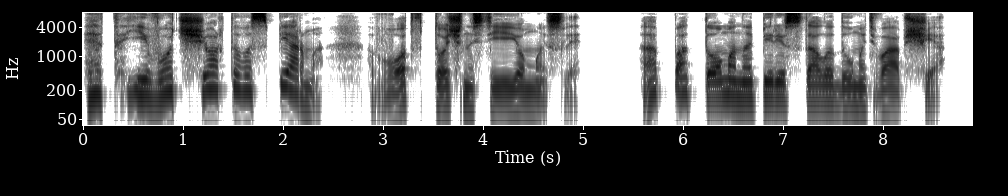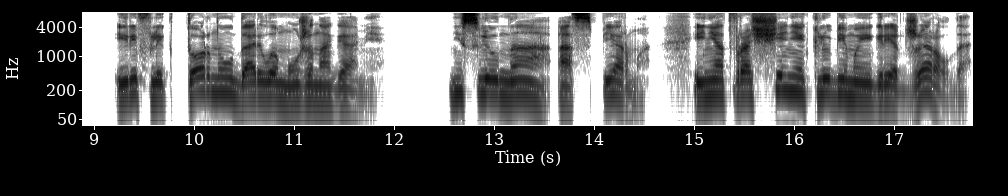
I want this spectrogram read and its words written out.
Это его чёртова сперма. Вот в точности ее мысли. А потом она перестала думать вообще. И рефлекторно ударила мужа ногами. Не слюна, а сперма. И не отвращение к любимой игре Джералда,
